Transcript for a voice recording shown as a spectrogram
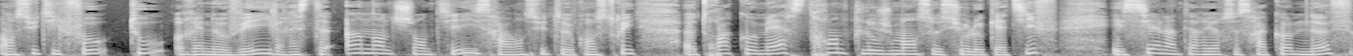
Ensuite, il faut tout rénover. Il reste un an de chantier. Il sera ensuite construit euh, trois commerces, 30 logements sociaux locatifs. Et si à l'intérieur ce sera comme neuf,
